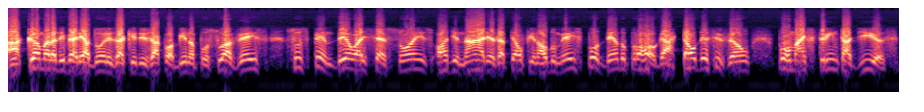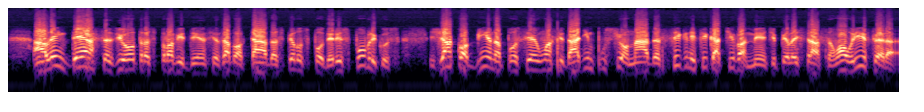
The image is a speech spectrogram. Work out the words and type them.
A Câmara de Vereadores aqui de Jacobina, por sua vez, suspendeu as sessões ordinárias até o final do mês, podendo prorrogar tal decisão por mais 30 dias. Além dessas e outras providências adotadas pelos poderes públicos, Jacobina, por ser uma cidade impulsionada significativamente pela extração aurífera,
